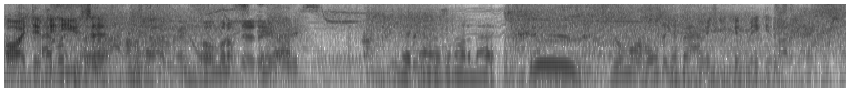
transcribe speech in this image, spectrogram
Oh, I didn't mean to use that. Combat, right? Oh, but I'm dead anyway. Does that count as an automatic? No more holding I back. mean, you can make it automatic first.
